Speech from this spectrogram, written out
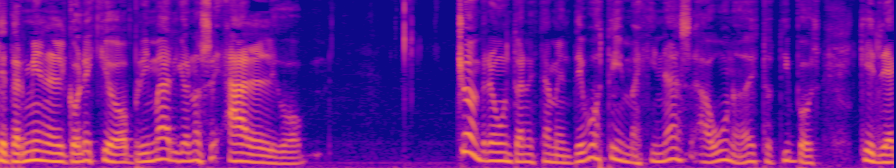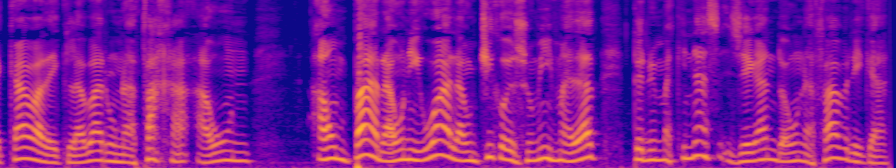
que termina en el colegio primario, no sé, algo. Yo me pregunto honestamente, ¿vos te imaginás a uno de estos tipos que le acaba de clavar una faja a un a un par, a un igual, a un chico de su misma edad, ¿te lo imaginás llegando a una fábrica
